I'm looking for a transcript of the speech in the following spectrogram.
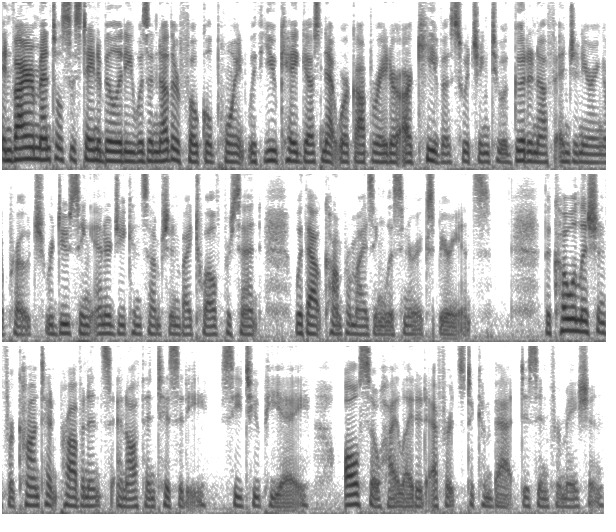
Environmental sustainability was another focal point, with UK gas network operator Arqiva switching to a good enough engineering approach, reducing energy consumption by 12% without compromising listener experience. The Coalition for Content Provenance and Authenticity, C2PA, also highlighted efforts to combat disinformation.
